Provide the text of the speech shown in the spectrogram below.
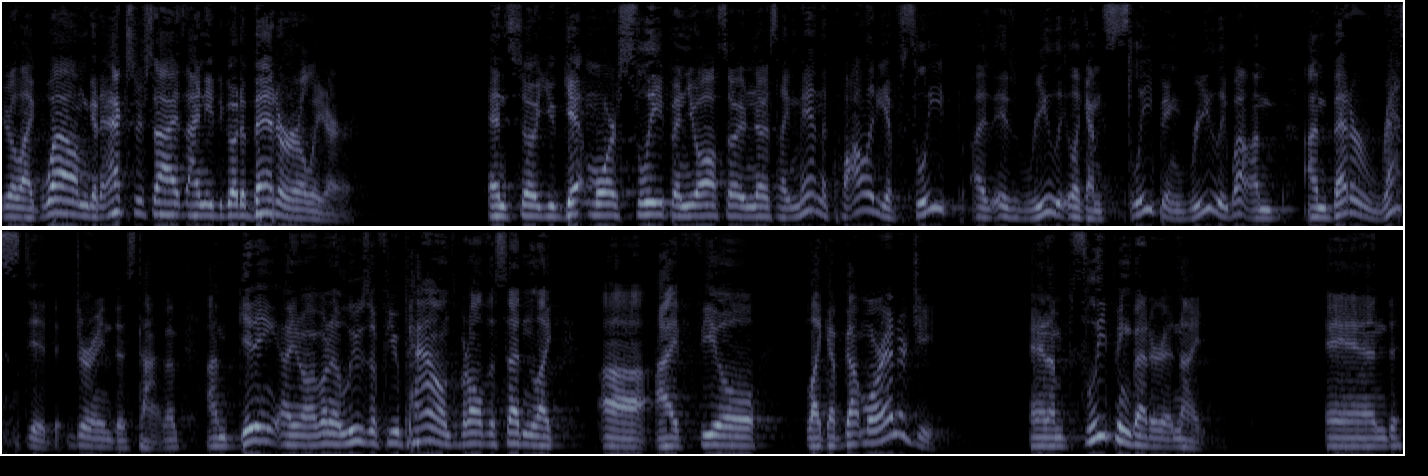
you're like, well, I'm going to exercise, I need to go to bed earlier. And so you get more sleep, and you also notice, like, man, the quality of sleep uh, is really, like, I'm sleeping really well. I'm, I'm better rested during this time. I'm, I'm getting, you know, I want to lose a few pounds, but all of a sudden, like, uh, I feel like I've got more energy and I'm sleeping better at night. And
